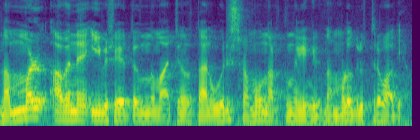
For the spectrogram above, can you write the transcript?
നമ്മൾ അവനെ ഈ വിഷയത്തിൽ നിന്ന് മാറ്റി നിർത്താൻ ഒരു ശ്രമവും നടത്തുന്നില്ലെങ്കിൽ നമ്മളും അതിൽ ഉത്തരവാദിയാണ്.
